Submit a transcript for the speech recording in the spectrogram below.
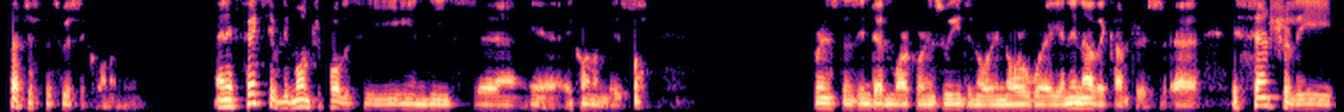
such as the Swiss economy. And effectively, monetary policy in these uh, economies for instance, in Denmark or in Sweden or in Norway and in other countries, uh, essentially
